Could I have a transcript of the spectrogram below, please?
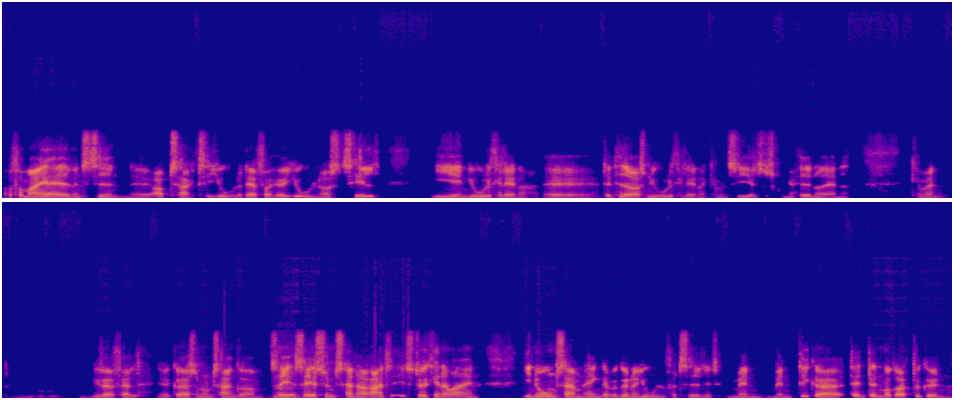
Og for mig er adventstiden øh, optakt til jul, og derfor hører julen også til i en julekalender. Øh, den hedder også en julekalender, kan man sige, ellers skulle den hedde noget andet kan man i hvert fald øh, gøre sig nogle tanker om. Så jeg, mm. så jeg synes, han har ret et stykke hen ad vejen. I nogle sammenhæng, der begynder julen for tidligt, men, men det gør, den, den må godt begynde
